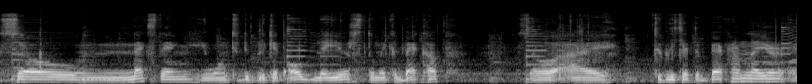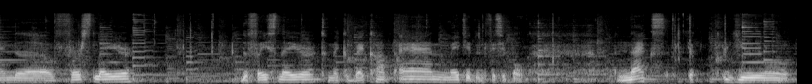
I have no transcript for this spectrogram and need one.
So next thing you want to duplicate all layers to make a backup. So I duplicate the background layer and the first layer the face layer to make a backup and make it invisible. Next you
